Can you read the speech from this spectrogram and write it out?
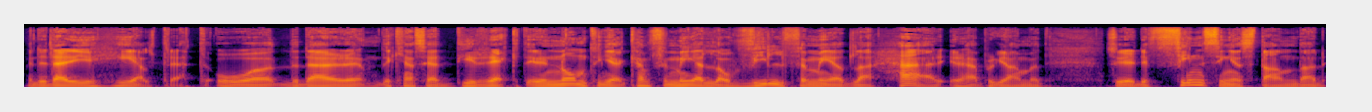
Men det där är ju helt rätt och det där, det kan jag säga direkt, är det någonting jag kan förmedla och vill förmedla här i det här programmet så är det, det finns ingen standard,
